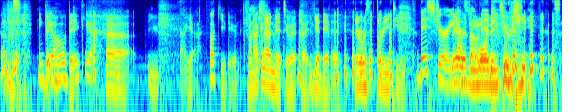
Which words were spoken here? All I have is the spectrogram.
That was good. Thank big you. old dick. Thank you. Uh, you, uh, yeah, fuck you, dude. You're not gonna admit to it, but you did it. There was three teeth. This jury There has was voted. more than two teeth. so,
